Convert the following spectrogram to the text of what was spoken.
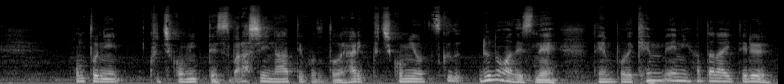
本当に口コミって素晴らしいなっていうこととやはり口コミを作るのはですね店舗で懸命に働いてる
